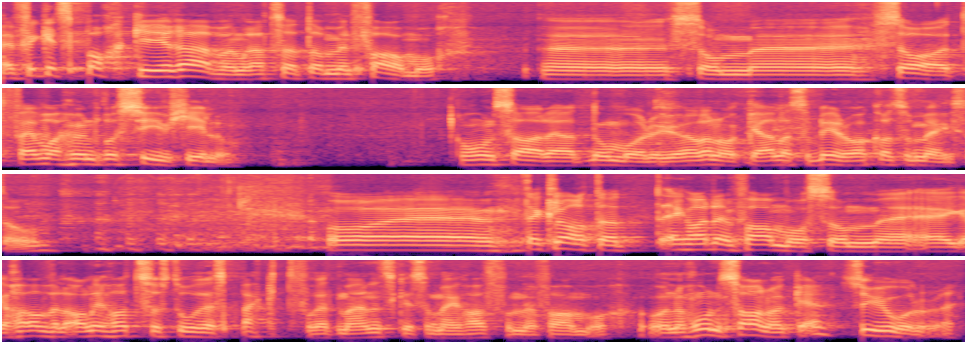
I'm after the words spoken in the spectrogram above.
jeg fikk et spark i ræven rett og slett av min farmor. Uh, som sa at For jeg var 107 kilo. Og hun sa det at nå må du gjøre noe, ellers så blir du akkurat som meg, sa hun. Og uh, det er klart at Jeg hadde en farmor som Jeg har vel aldri hatt så stor respekt for et menneske som jeg har hatt for min farmor. Og når hun sa noe, så gjorde du det.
